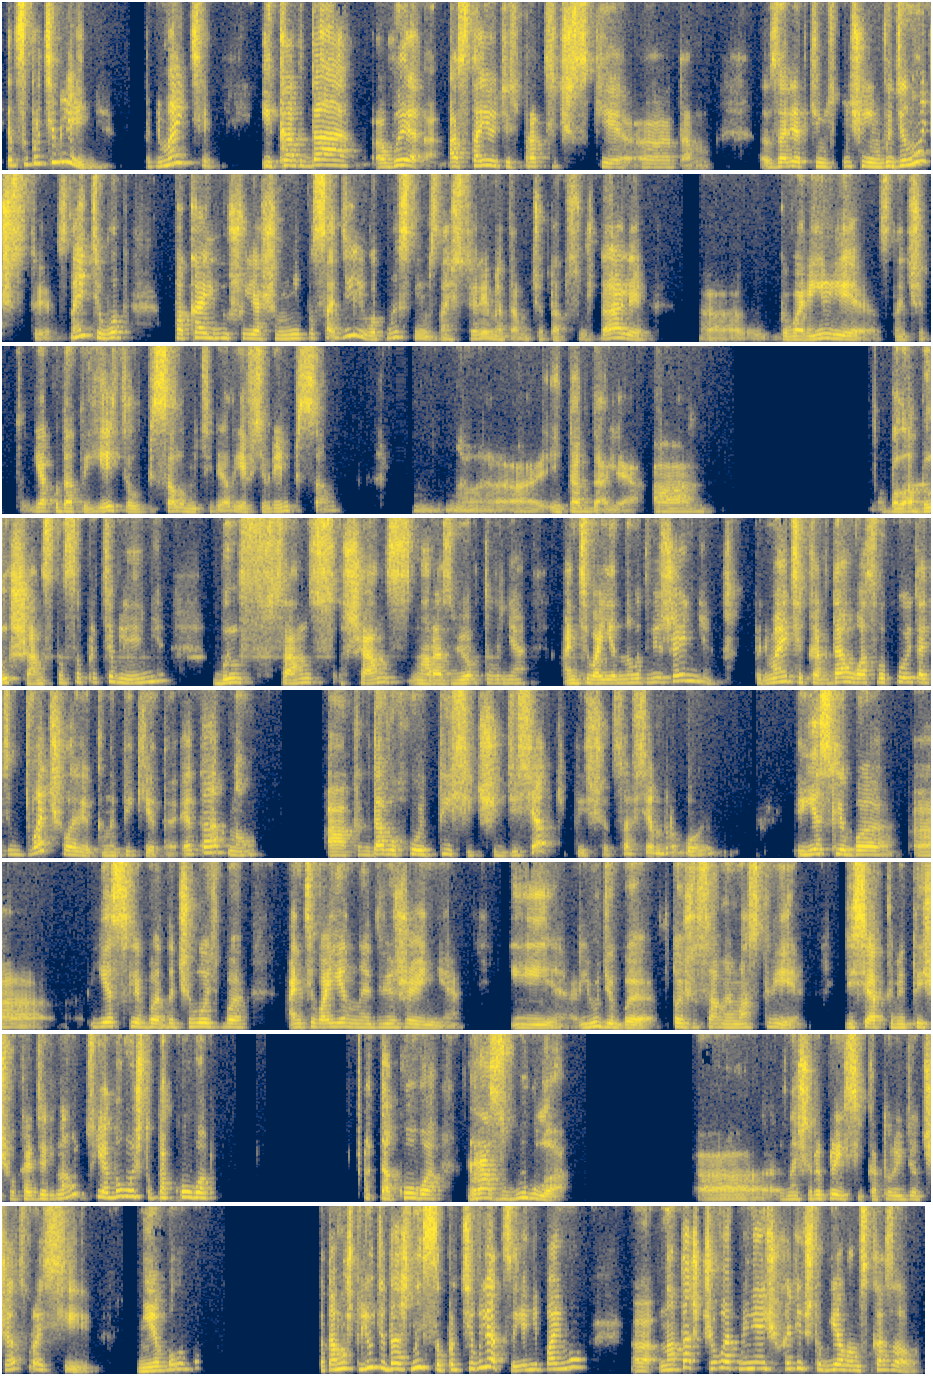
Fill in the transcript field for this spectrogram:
Это сопротивление, понимаете? И когда вы остаетесь практически э, там, за редким исключением в одиночестве, знаете, вот пока Илюшу Яшин не посадили, вот мы с ним, значит, все время там что-то обсуждали, э, говорили, значит, я куда-то ездил, писала материал, я все время писала. А, и так далее. А была, был шанс на сопротивление, был шанс, шанс на развертывание антивоенного движения. Понимаете, когда у вас выходит один-два человека на пикеты, это одно. А когда выходит тысячи, десятки тысяч, это совсем другое. И если бы, а, если бы началось бы антивоенное движение и люди бы в той же самой Москве десятками тысяч выходили на улицу, я думаю, что такого, такого разгула а, значит, репрессий, который идет сейчас в России, не было бы. Потому что люди должны сопротивляться. Я не пойму, а, Наташа, что вы от меня еще хотите, чтобы я вам сказала?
